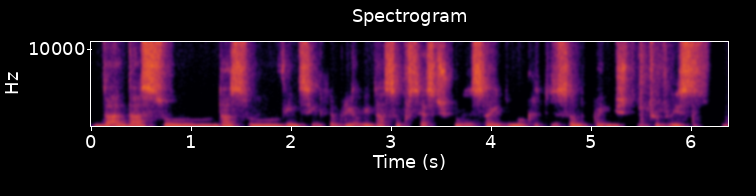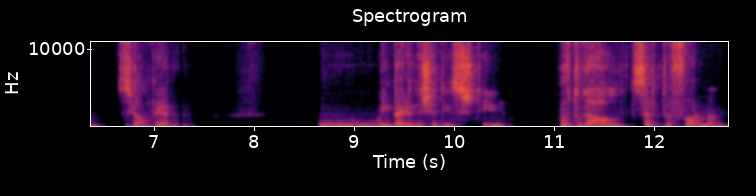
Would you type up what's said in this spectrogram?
dá-se o, dá o 25 de Abril e dá-se o processo de descolonização e democratização do país, tudo isso se altera, o, o Império deixa de existir, Portugal, de certa forma,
